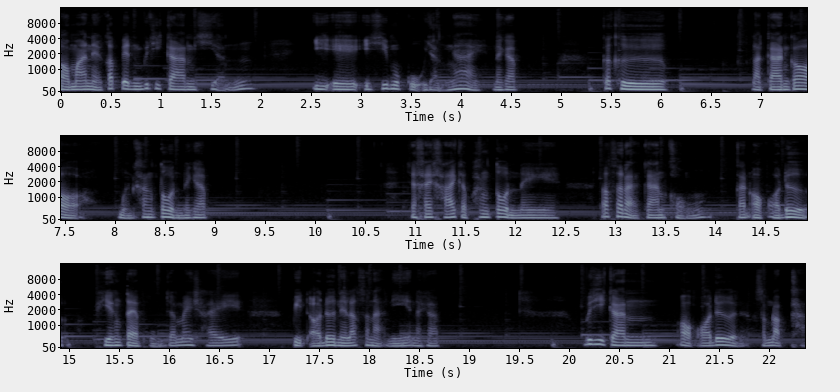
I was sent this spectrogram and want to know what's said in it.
ต่อมาเนี่ยก็เป็นวิธีการเขียน EA อิชิมุกุอย่างง่ายนะครับ ก็คือหลักการก็เหมือนข้างต้นนะครับ จะคล้ายๆกับข้างต้นในลักษณะการของการออกออเดอร์ เพียงแต่ผมจะไม่ใช้ปิดออเดอร์ในลักษณะนี้นะครับ วิธีการออกออเดอร์สำหรับขา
